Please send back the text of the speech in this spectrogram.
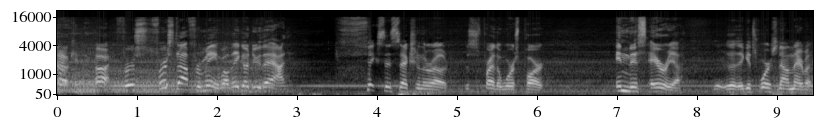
Okay, all right, first, stop for me, while they go do that, fix this section of the road. This is probably the worst part in this area. It gets worse down there, but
